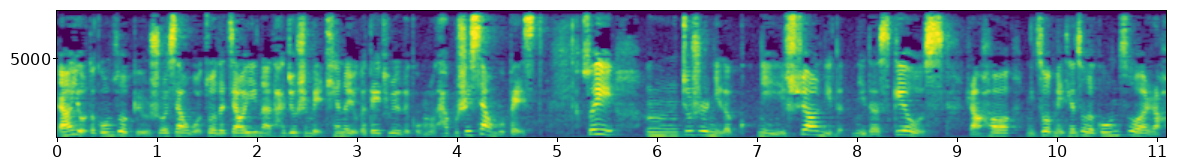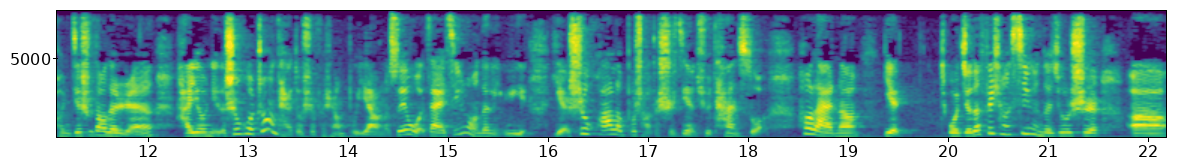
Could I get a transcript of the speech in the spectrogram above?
然后有的工作，比如说像我做的交易呢，它就是每天的有个 day to day 的工作，它不是项目 based，所以嗯，就是你的你需要你的你的 skills，然后你做每天做的工作，然后你接触到的人，还有你的生活状态都是非常不一样的。所以我在金融的领域也是花。了不少的时间去探索，后来呢，也我觉得非常幸运的就是，呃，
